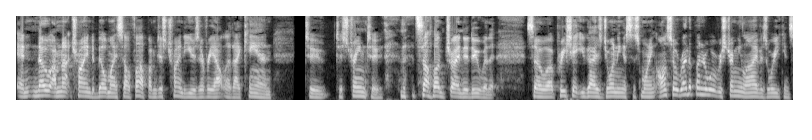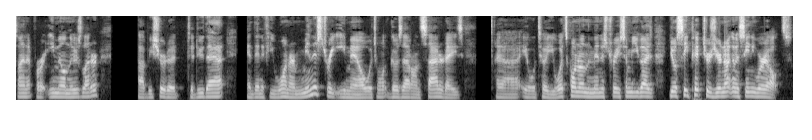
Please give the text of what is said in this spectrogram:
and no, I'm not trying to build myself up. I'm just trying to use every outlet I can to to stream to. That's all I'm trying to do with it. So uh, appreciate you guys joining us this morning. Also, right up under where we're streaming live is where you can sign up for our email newsletter. Uh, be sure to to do that. And then if you want our ministry email, which goes out on Saturdays, Uh, it will tell you what's going on in the ministry. Some of you guys, you'll see pictures you're not going to see anywhere else.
